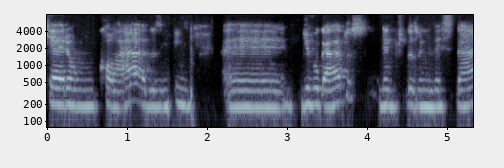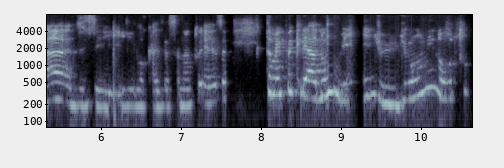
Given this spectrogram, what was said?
que eram colados, enfim, é, divulgados dentro das universidades e, e, locais dessa natureza. Também foi criado um vídeo de um minuto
